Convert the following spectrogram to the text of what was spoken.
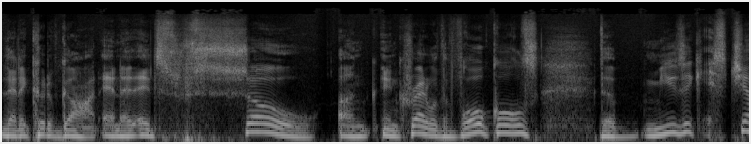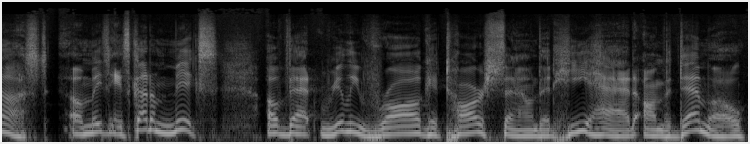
that it could have gone, and it- it's so un- incredible. The vocals, the music is just amazing. It's got a mix of that really raw guitar sound that he had on the demo,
